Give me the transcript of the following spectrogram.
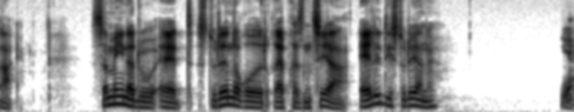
Nej. Så mener du, at studenterrådet repræsenterer alle de studerende? Ja.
